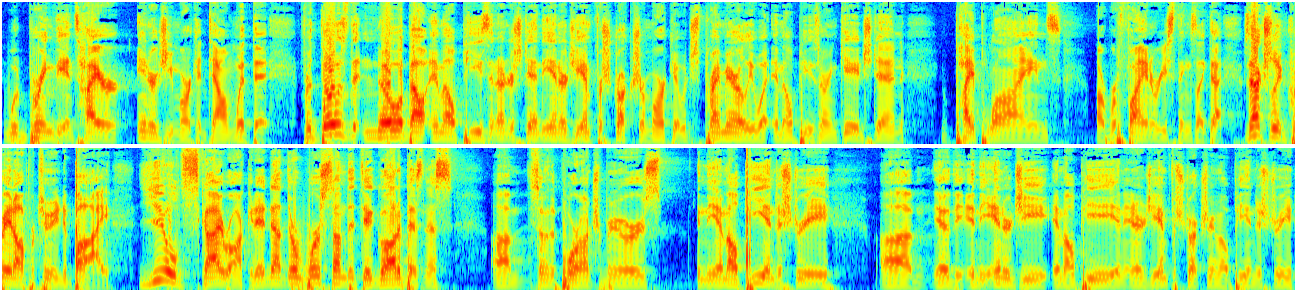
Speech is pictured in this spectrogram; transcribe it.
would bring the entire energy market down with it. For those that know about MLPs and understand the energy infrastructure market, which is primarily what MLPs are engaged in, pipelines, uh, refineries, things like that, it's actually a great opportunity to buy. Yields skyrocketed. Now, there were some that did go out of business. Um, some of the poor entrepreneurs in the MLP industry um, you know, the, in the energy MLP and energy infrastructure MLP industry,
